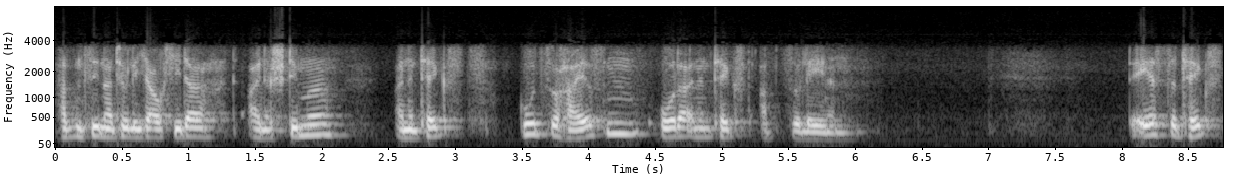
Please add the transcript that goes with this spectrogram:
hatten sie natürlich auch jeder eine Stimme, einen Text gut zu heißen oder einen Text abzulehnen. Der erste Text,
